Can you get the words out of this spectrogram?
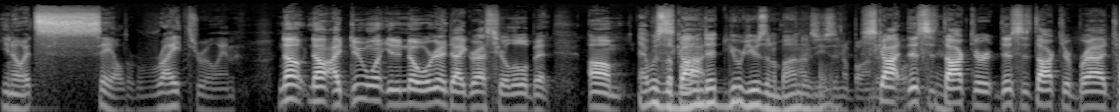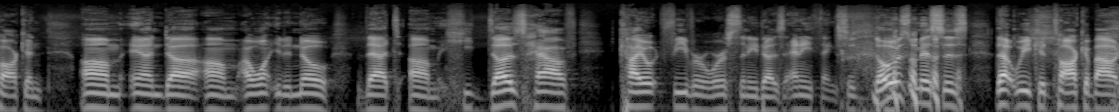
you know, it sailed right through him. no, no, I do want you to know we're going to digress here a little bit. Um, That was the Scott- bonded. You were using a I bonded. was using a bonded Scott, bullet. this is Doctor. This is Doctor Brad talking, um, and uh, um, I want you to know that um, he does have coyote fever worse than he does anything. So those misses that we could talk about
